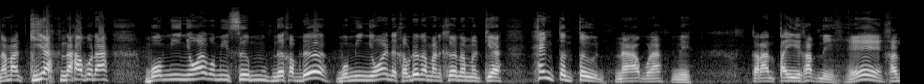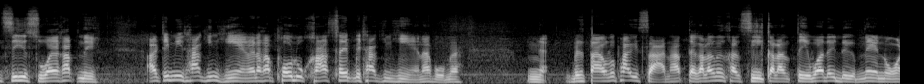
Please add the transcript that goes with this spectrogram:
น้ำมันเกียร์นะครับผมนะบ่มีย้อยบ่มีซึมนะครับเด้อบ่มีย้อยนะครับเด้อน้ำมันเครื่องน้ำมันเกียร์แห้งตื่นๆนะครับผมนะนี่การันตีครับนี่เฮ้คันซีสวยครับนี่ อาจจะมีทางหินแหงนะครับเพราะลูกค้าใช้ไปทางหินแหงนะผมนะเนี่ยเป็นสไตล์รถภาคอีสานครับแต่การันเรื่องคันซีการันตีว่าได้ดื่มแน่นอน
